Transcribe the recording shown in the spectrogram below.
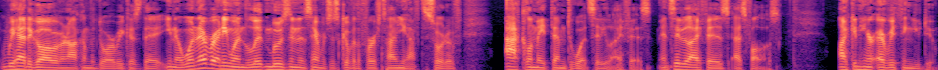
we had to go over and knock on the door because they, you know, whenever anyone li- moves into San Francisco for the first time, you have to sort of acclimate them to what city life is. And city life is as follows: I can hear everything you do.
